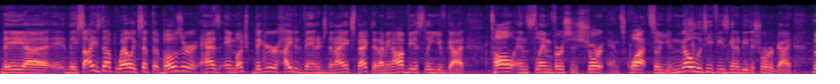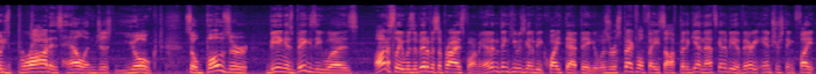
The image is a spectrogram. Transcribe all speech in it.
They uh, they sized up well, except that Boser has a much bigger height advantage than I expected. I mean, obviously you've got tall and slim versus short and squat, so you know Latifi's going to be the shorter guy, but he's broad as hell and just yoked. So Boser, being as big as he was, honestly, it was a bit of a surprise for me. I didn't think he was going to be quite that big. It was a respectful face off, but again, that's going to be a very interesting fight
